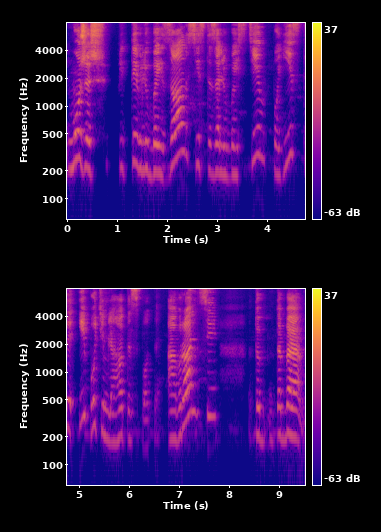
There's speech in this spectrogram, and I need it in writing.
можеш піти в будь-який зал, сісти за будь-який стіл, поїсти і потім лягати спати. А вранці тебе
